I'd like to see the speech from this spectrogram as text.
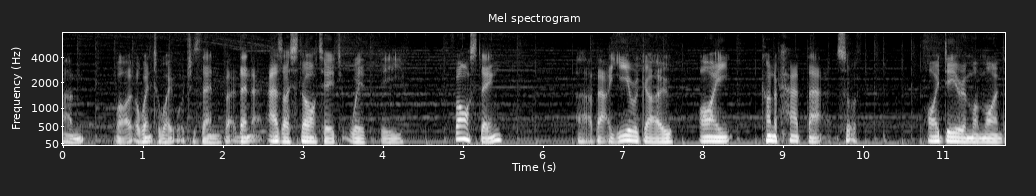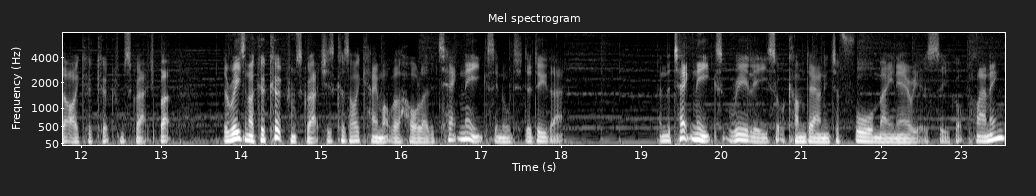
um, well, I went to Weight Watchers then, but then as I started with the fasting uh, about a year ago, I kind of had that sort of idea in my mind that I could cook from scratch. But the reason I could cook from scratch is because I came up with a whole load of techniques in order to do that. And the techniques really sort of come down into four main areas. So you've got planning,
